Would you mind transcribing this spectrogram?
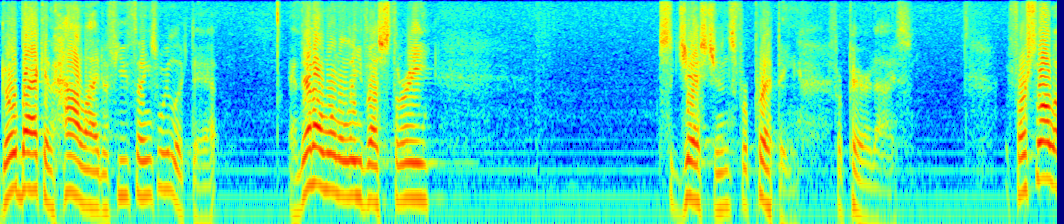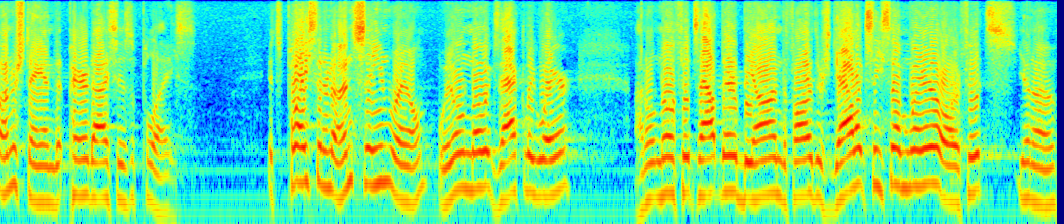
go back and highlight a few things we looked at. And then I want to leave us three suggestions for prepping for paradise. First of all, understand that paradise is a place. It's a place in an unseen realm. We don't know exactly where. I don't know if it's out there beyond the farthest galaxy somewhere or if it's, you know,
